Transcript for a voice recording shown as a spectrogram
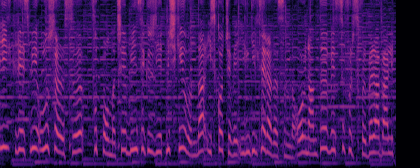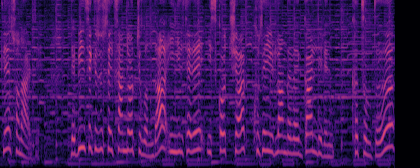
İlk resmi uluslararası futbol maçı 1872 yılında İskoçya ve İngiltere arasında oynandı ve 0-0 beraberlikle sona erdi. Ve 1884 yılında İngiltere, İskoçya, Kuzey İrlanda ve Galler'in katıldığı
